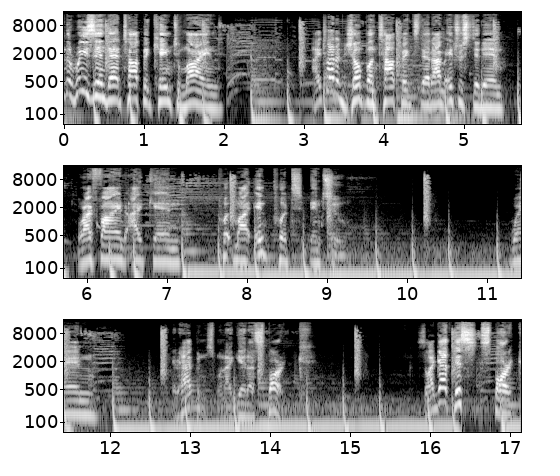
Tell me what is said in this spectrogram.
And the reason that topic came to mind, I try to jump on topics that I'm interested in where I find I can put my input into when it happens, when I get a spark. So I got this spark,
